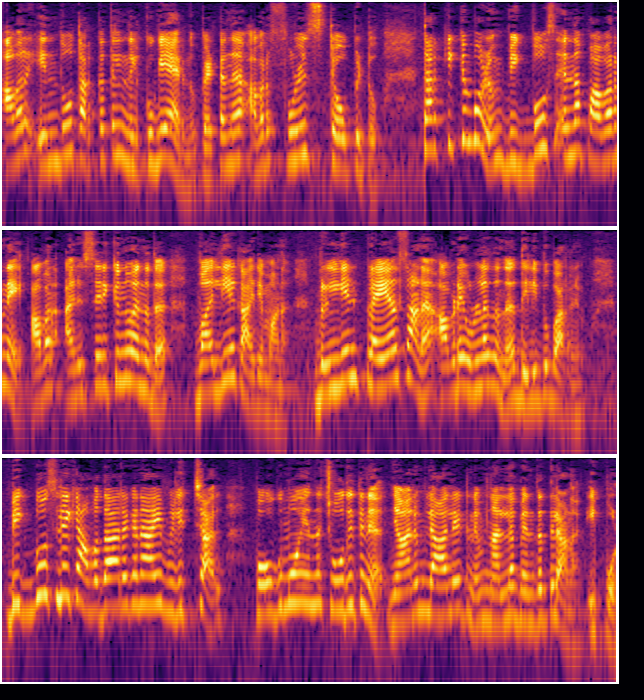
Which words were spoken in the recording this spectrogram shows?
അവർ എന്തോ തർക്കത്തിൽ നിൽക്കുകയായിരുന്നു. പെട്ടെന്ന് അവർ ഫുൾ സ്റ്റോപ്പ് ഇട്ടു. തർക്കിക്കുമ്പോഴും ബിഗ് ബോസ് എന്ന പവറിനെ അവർ അനുസരിക്കുന്നു എന്നത് വലിയ കാര്യമാണ്. ബ്രില്യൻ പ്ലെയേഴ്സ് ആണ് അവിടെ ഉള്ളതെന്ന് ദിലീപ് പറഞ്ഞു. ബിഗ് ബോസിലേക്ക് അവതാരകനായി വിളിച്ചാൽ പോകുമോ എന്ന ചോദ്യത്തിന് ഞാനും ലാലേട്ടനും നല്ല ബന്ധത്തിലാണ് ഇപ്പോൾ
